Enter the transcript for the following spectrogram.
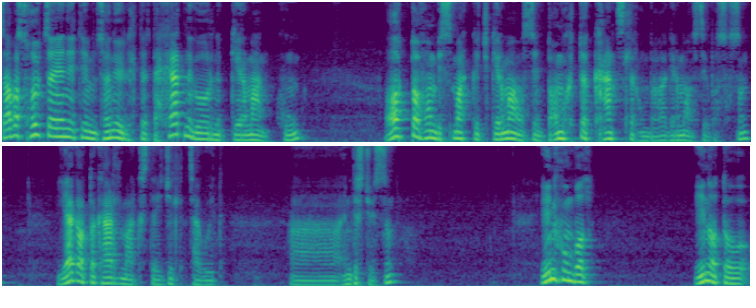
За бас хувь заяаны тийм сони эргэлтээр дахиад нэг өөр нэг герман хүн Отто фон Бисмарк гэж герман улсын домогтой канцлер хүн байгаа. Герман улсыг босгосон. Яг одоо Карл Маркстэй ижил цаг үед амьдарч байсан. Энэ хүн бол энэ одоо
